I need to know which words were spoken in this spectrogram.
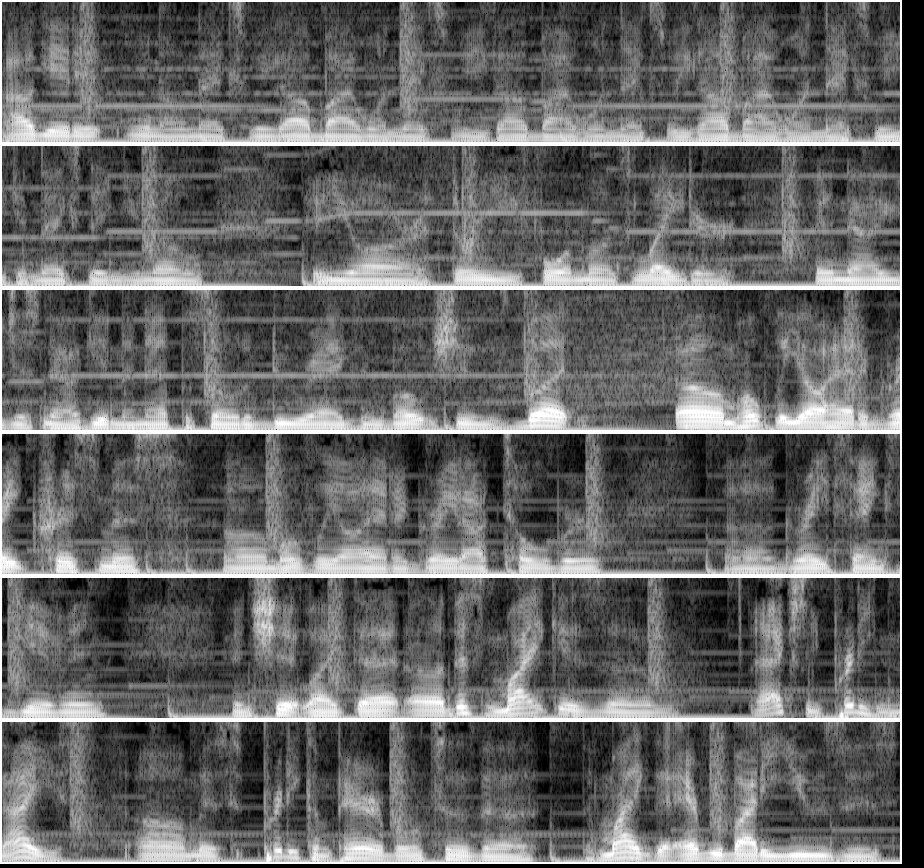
I'll get it, you know, next week. I'll buy one next week. I'll buy one next week. I'll buy one next week. And next thing you know, here you are three, four months later, and now you're just now getting an episode of Do Rags and Boat Shoes. But um, hopefully y'all had a great Christmas. Um, hopefully y'all had a great October, uh, great Thanksgiving, and shit like that. Uh, this mic is um, actually pretty nice. Um, it's pretty comparable to the the mic that everybody uses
